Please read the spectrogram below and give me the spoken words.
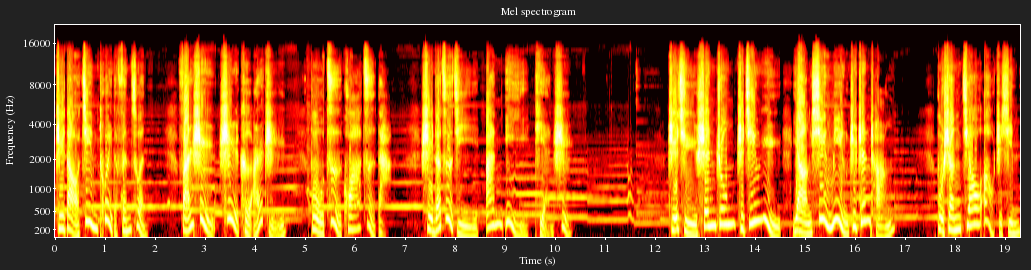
知道进退的分寸，凡事适可而止，不自夸自大，使得自己安逸恬适。只取身中之精玉，养性命之珍长，不生骄傲之心，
